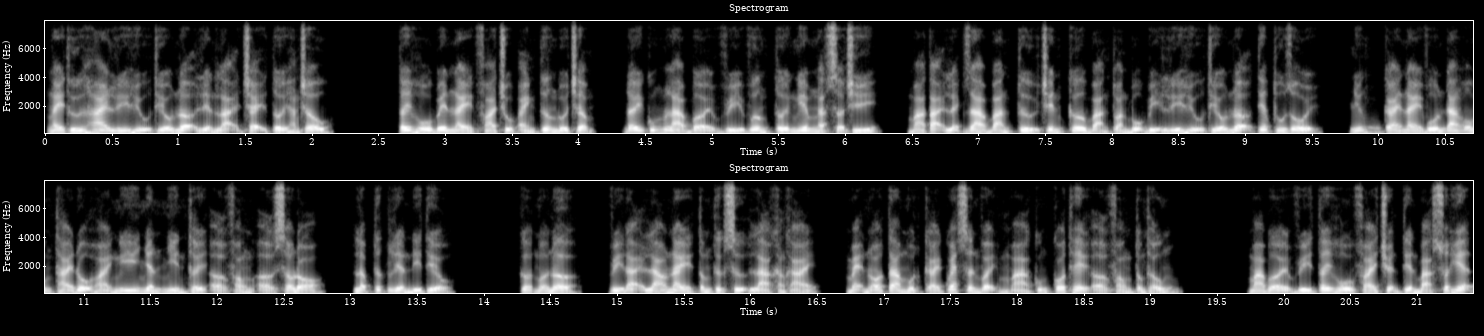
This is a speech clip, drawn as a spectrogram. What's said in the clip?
ngày thứ hai lý hữu thiếu nợ liền lại chạy tới hàng châu. Tây hồ bên này pha chụp ảnh tương đối chậm, đây cũng là bởi vì vương tới nghiêm ngặt sở trí, mà tại lệnh gia ban tử trên cơ bản toàn bộ bị lý hữu thiếu nợ tiếp thu rồi, những cái này vốn đang ôm thái độ hoài nghi nhân nhìn thấy ở phòng ở sau đó, lập tức liền đi tiểu. Cơ mờ nờ vị đại lão này tấm thực sự là khẳng khái, mẹ nó ta một cái quét sân vậy mà cũng có thể ở phòng tổng thống. Mà bởi vì tây hồ phái chuyện tiền bạc xuất hiện,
